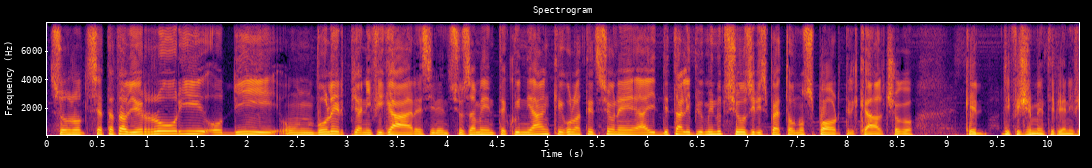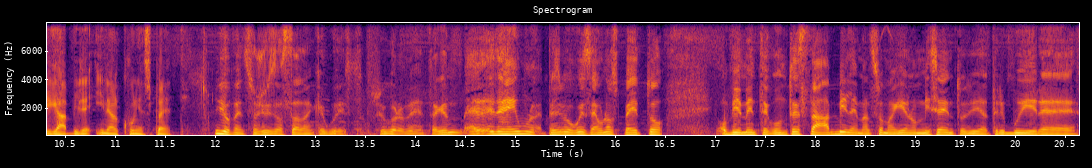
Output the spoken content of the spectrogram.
sono, si è trattato di errori o di un voler pianificare silenziosamente, quindi anche con l'attenzione ai dettagli più minuziosi rispetto a uno sport, il calcio, che è difficilmente pianificabile in alcuni aspetti. Io penso ci sia stato anche questo, sicuramente. Ed è un, per esempio questo è un aspetto ovviamente contestabile, ma insomma che io non mi sento di attribuire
